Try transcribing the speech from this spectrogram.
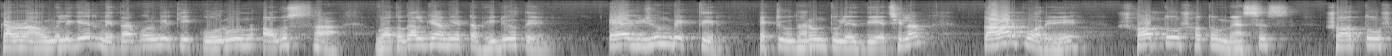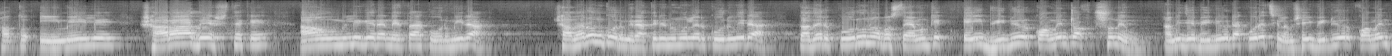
কারণ আওয়ামী লীগের নেতাকর্মীর কি করুণ অবস্থা? গতকালকে আমি একটা ভিডিওতে একজন ব্যক্তির একটি উদাহরণ তুলে দিয়েছিলাম। তারপরে শত শত মেসেজ শত শত ইমেইলে সারা দেশ থেকে আওয়ামী লীগের নেতা কর্মীরা সাধারণ কর্মীরা, তৃণমূলের কর্মীরা তাদের করুণ অবস্থা, এমনকি এই ভিডিওর কমেন্ট অপশনেও আমি যে ভিডিওটা করেছিলাম, সেই ভিডিওর কমেন্ট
